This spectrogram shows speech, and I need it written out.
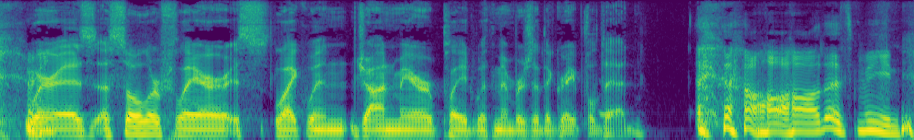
Whereas a solar flare is like when John Mayer played with members of the Grateful Dead. oh, that's mean.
